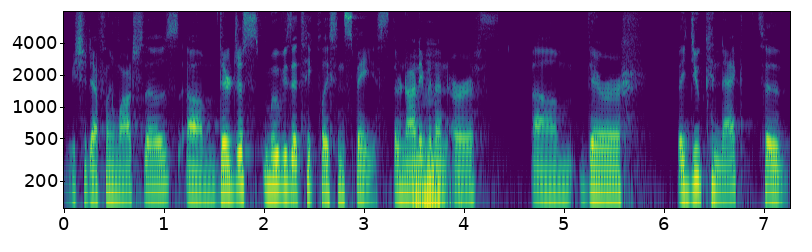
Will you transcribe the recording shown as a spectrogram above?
We should definitely watch those. Um, they're just movies that take place in space. They're not even on Earth. Um, they're they do connect to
